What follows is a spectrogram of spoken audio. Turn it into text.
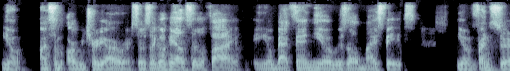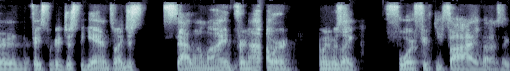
you know, on some arbitrary hour? So it's like, okay, I'll settle five. And, you know, back then, you know, it was all MySpace, you know, Friendster and Facebook had just began. So I just sat online for an hour. And when it was like 4.55, I was like,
